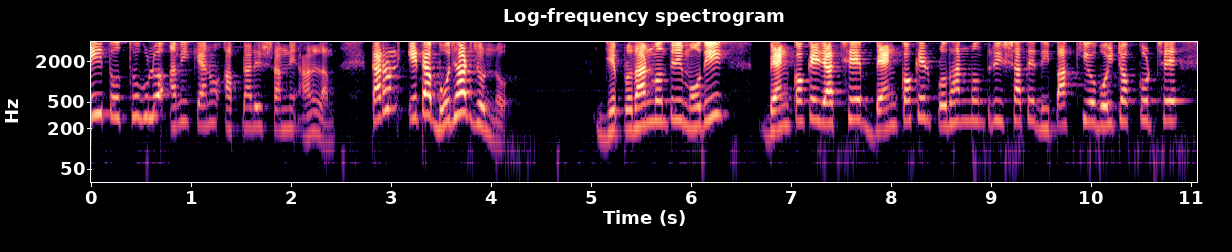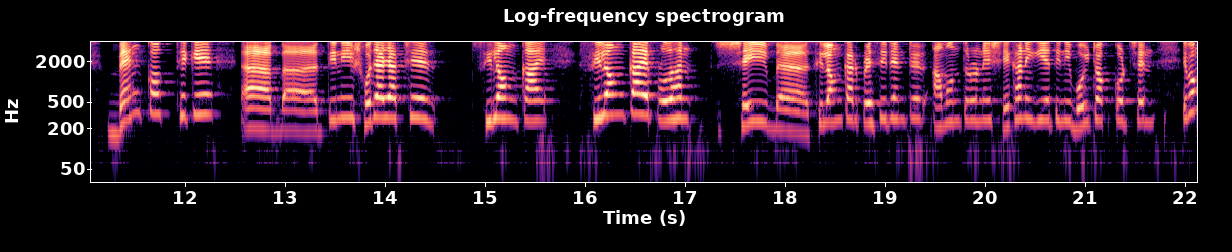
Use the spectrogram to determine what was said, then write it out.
এই তথ্যগুলো আমি কেন আপনাদের সামনে আনলাম? কারণ এটা বোঝার জন্য যে প্রধানমন্ত্রী মোদি ব্যাংককে যাচ্ছে, ব্যাংককের প্রধানমন্ত্রীর সাথে দ্বিপাক্ষীয় বৈঠক করছে, ব্যাংকক থেকে তিনি সোজা যাচ্ছে শ্রীলঙ্কায়। শ্রীলঙ্কায় প্রধান, সেই শ্রীলঙ্কার প্রেসিডেন্টের আমন্ত্রণে সেখানে গিয়ে তিনি বৈঠক করছেন এবং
